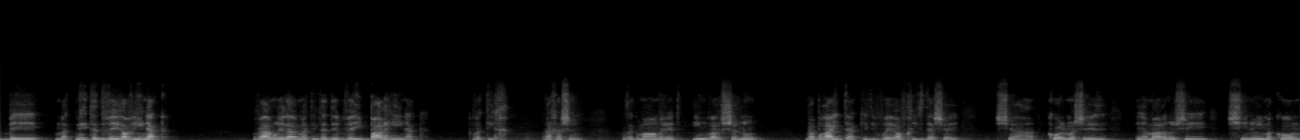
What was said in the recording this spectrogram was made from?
במתניתא דבי רב הינק, ואמרי לה במתניתא דבי בר הינק, כבתיך. ככה שנו. אז הגמרא אומרת, אם כבר שנו בברייתא כדברי רב חיסדא, שכל מה שאמרנו ששינוי מקום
